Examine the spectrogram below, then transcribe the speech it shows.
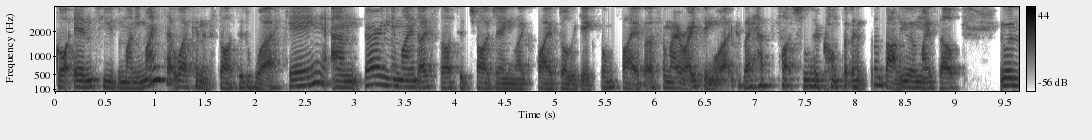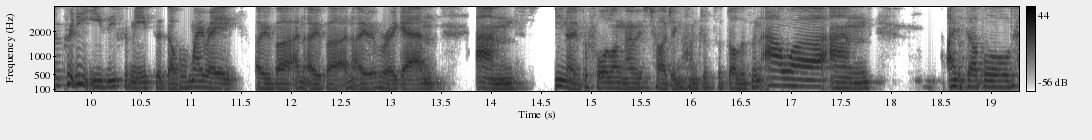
got into the money mindset work and it started working. And bearing in mind, I started charging like $5 gigs on Fiverr for my writing work because I had such low confidence and value in myself. It was pretty easy for me to double my rates over and over and over again. And, you know, before long, I was charging hundreds of dollars an hour and I doubled,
